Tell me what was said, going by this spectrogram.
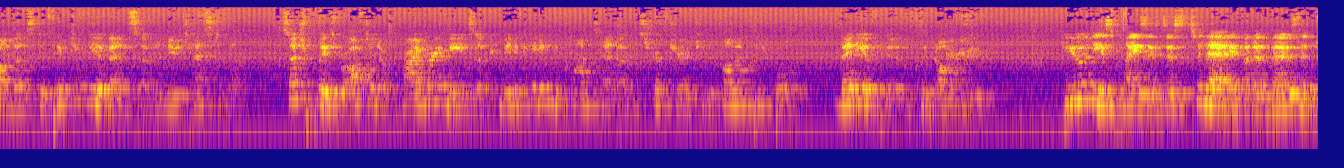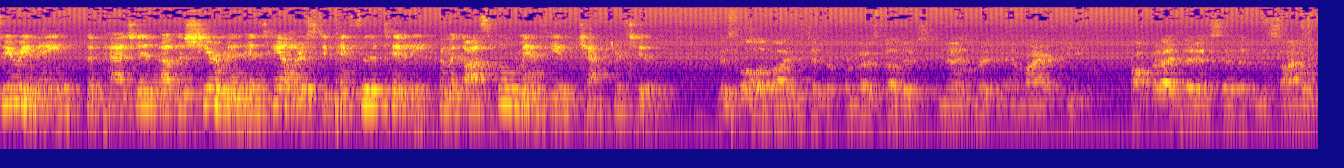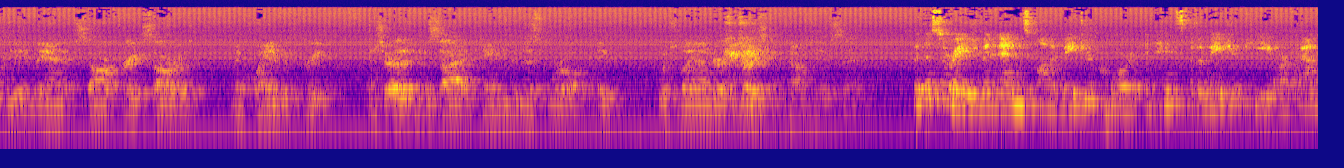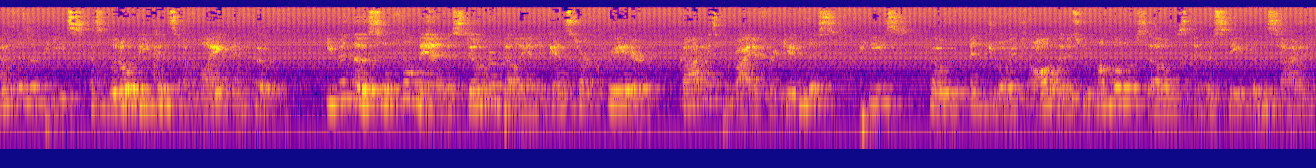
Dramas depicting the events of the New Testament. Such plays were often a primary means of communicating the content of the scripture to the common people, many of whom could not read. Few of these plays exist today, but of those that do remain, the pageant of the Shearmen and Tailors depicts the Nativity from the Gospel of Matthew, chapter 2. This lullaby is different from most others in that it is written in a minor key. Prophet Isaiah said that the Messiah would be a man of sor- great sorrows and acquainted with grief. And surely the Messiah came into this world which lay under a curse and penalty of sin. But this arrangement ends on a major chord, and hints of a major key are found within the piece as little beacons of light and hope. Even though sinful man is still in rebellion against our Creator, God has provided forgiveness, peace, hope, and joy to all those who humble themselves and receive the Messiah.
